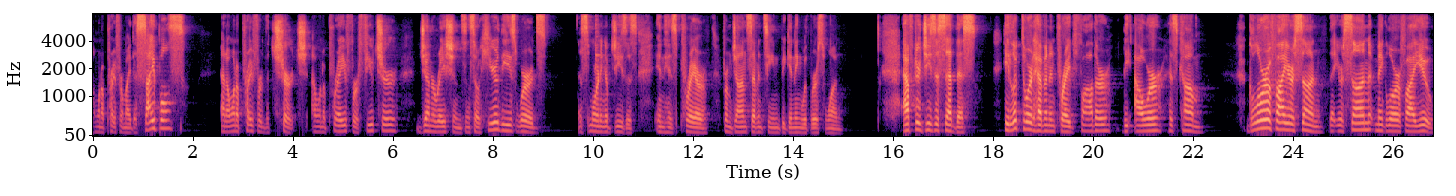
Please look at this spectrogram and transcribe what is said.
I want to pray for my disciples. And I want to pray for the church. I want to pray for future generations. And so hear these words this morning of Jesus in his prayer from John 17, beginning with verse 1. After Jesus said this, he looked toward heaven and prayed, Father, the hour has come. Glorify your Son, that your Son may glorify you.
